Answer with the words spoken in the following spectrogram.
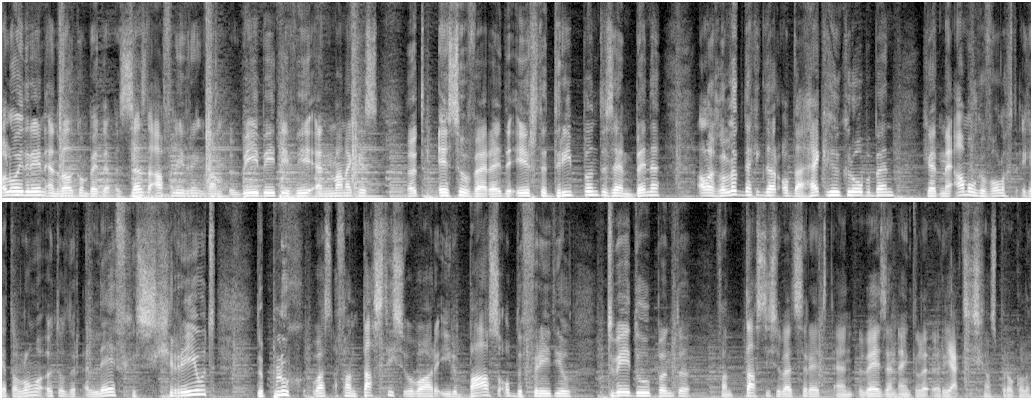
Hallo iedereen en welkom bij de zesde aflevering van WBTV. En mannetjes, het is zover. De eerste drie punten zijn binnen. Alle geluk dat ik daar op dat hek gekropen ben. Je hebt mij allemaal gevolgd. Je hebt de longen uit onder lijf geschreeuwd. De ploeg was fantastisch. We waren hier baas op de Freetiel. Twee doelpunten. Fantastische wedstrijd. En wij zijn enkele reacties gaan sprokkelen.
